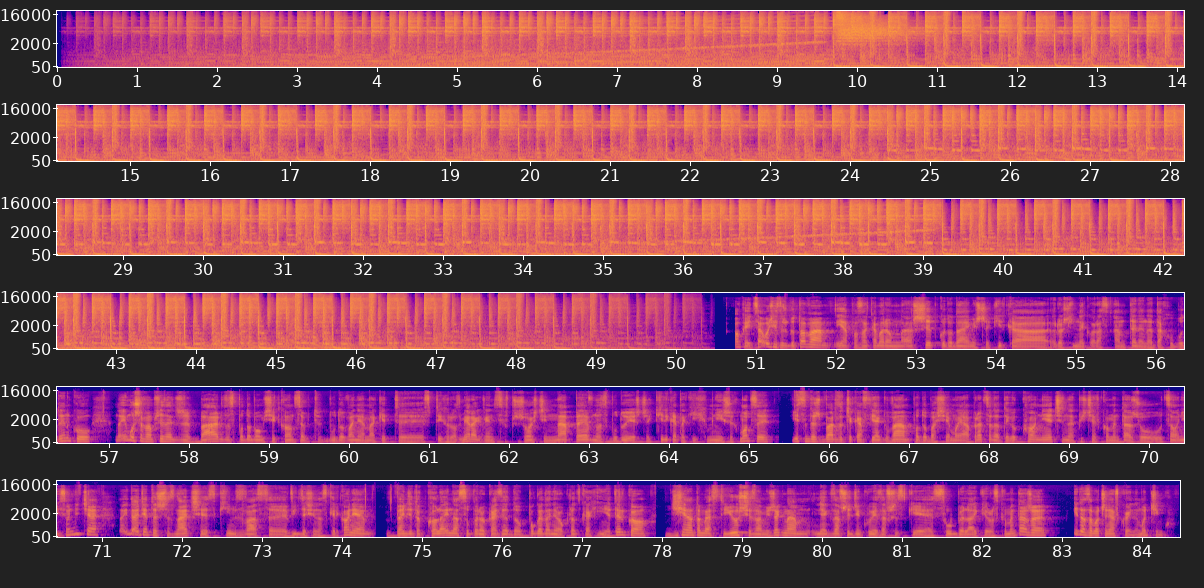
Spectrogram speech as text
Całość jest już gotowa. Ja poza kamerą na szybko dodałem jeszcze kilka roślinek oraz antenę na dachu budynku. No i muszę Wam przyznać, że bardzo spodobał mi się koncept budowania makiet e, w tych rozmiarach, więc w przyszłości na pewno zbuduję jeszcze kilka takich mniejszych mocy. Jestem też bardzo ciekaw, jak Wam podoba się moja praca, dlatego koniecznie napiszcie w komentarzu, co o nich sądzicie. No i dajcie też znać, z kim z Was e, widzę się na Skierkonie. Będzie to kolejna super okazja do pogadania o klockach i nie tylko. Dzisiaj natomiast już się z Wami żegnam. Jak zawsze dziękuję za wszystkie suby, lajki oraz komentarze i do zobaczenia w kolejnym odcinku.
